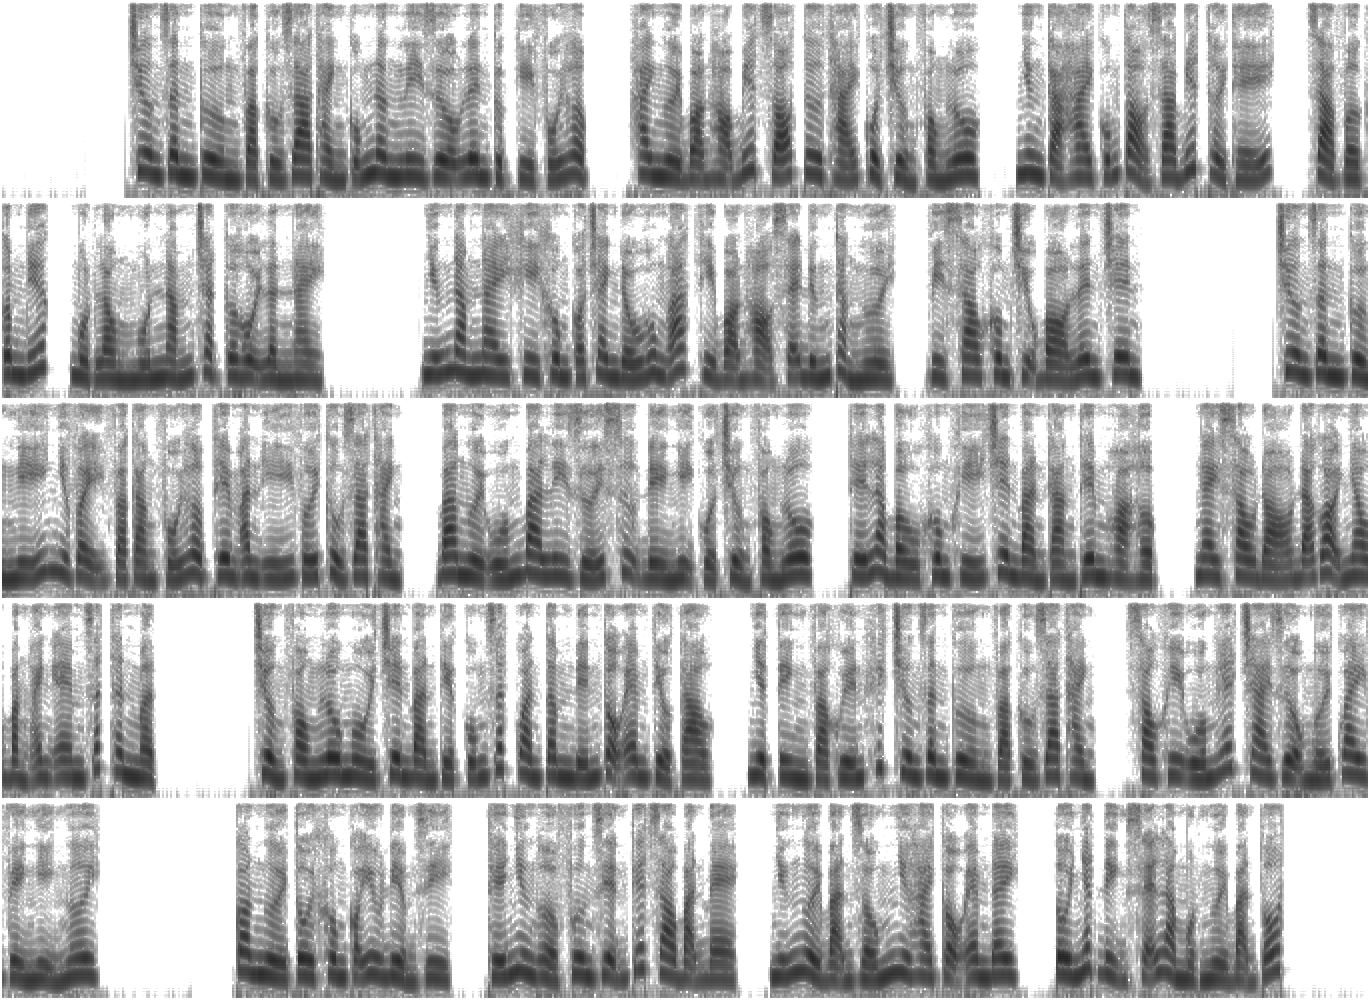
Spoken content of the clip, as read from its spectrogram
Trương Dân Cường và Cửu Gia Thành cũng nâng ly rượu lên cực kỳ phối hợp, hai người bọn họ biết rõ tư thái của trưởng phòng lô, nhưng cả hai cũng tỏ ra biết thời thế, giả vờ câm điếc, một lòng muốn nắm chặt cơ hội lần này. Những năm nay khi không có tranh đấu hung ác thì bọn họ sẽ đứng thẳng người, vì sao không chịu bò lên trên. Trương Dân Cường nghĩ như vậy và càng phối hợp thêm ăn ý với cửu gia thành, ba người uống ba ly dưới sự đề nghị của trưởng phòng lô, thế là bầu không khí trên bàn càng thêm hòa hợp, ngay sau đó đã gọi nhau bằng anh em rất thân mật. Trưởng phòng lô ngồi trên bàn tiệc cũng rất quan tâm đến cậu em tiểu tào, nhiệt tình và khuyến khích Trương Dân Cường và Cửu Gia Thành, sau khi uống hết chai rượu mới quay về nghỉ ngơi. Con người tôi không có ưu điểm gì, thế nhưng ở phương diện kết giao bạn bè, những người bạn giống như hai cậu em đây, tôi nhất định sẽ là một người bạn tốt.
